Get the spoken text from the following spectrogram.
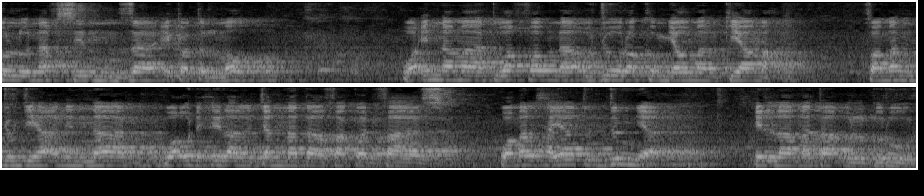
Kullu nafsin za'iqatul maut. Wa innama tuwaffawna ujurakum yaumal qiyamah faman juhjiha anin nar wa udhilal jannata faqad faz. Wa mal hayatud dunya illa mataul gurur.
